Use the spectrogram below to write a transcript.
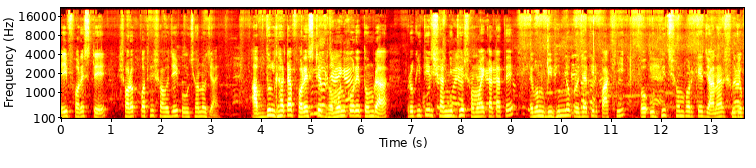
এই ফরেস্টে সড়কপথে সহজেই পৌঁছানো যায়। আব্দুল ঘাটা ফরেস্টে ভ্রমণ করে তোমরা প্রকৃতির সান্নিধ্যে সময় কাটাতে এবং বিভিন্ন প্রজাতির পাখি ও উদ্ভিদ সম্পর্কে জানার সুযোগ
